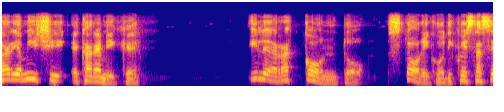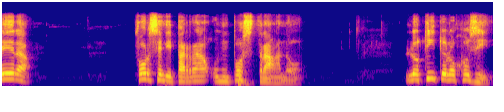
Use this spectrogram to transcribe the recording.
Cari amici e care amiche, il racconto storico di questa sera forse vi parrà un po' strano. Lo titolo così,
